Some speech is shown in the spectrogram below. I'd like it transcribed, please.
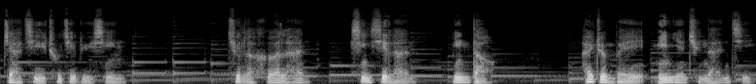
假期出去旅行，去了荷兰、新西兰、冰岛，还准备明年去南极。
